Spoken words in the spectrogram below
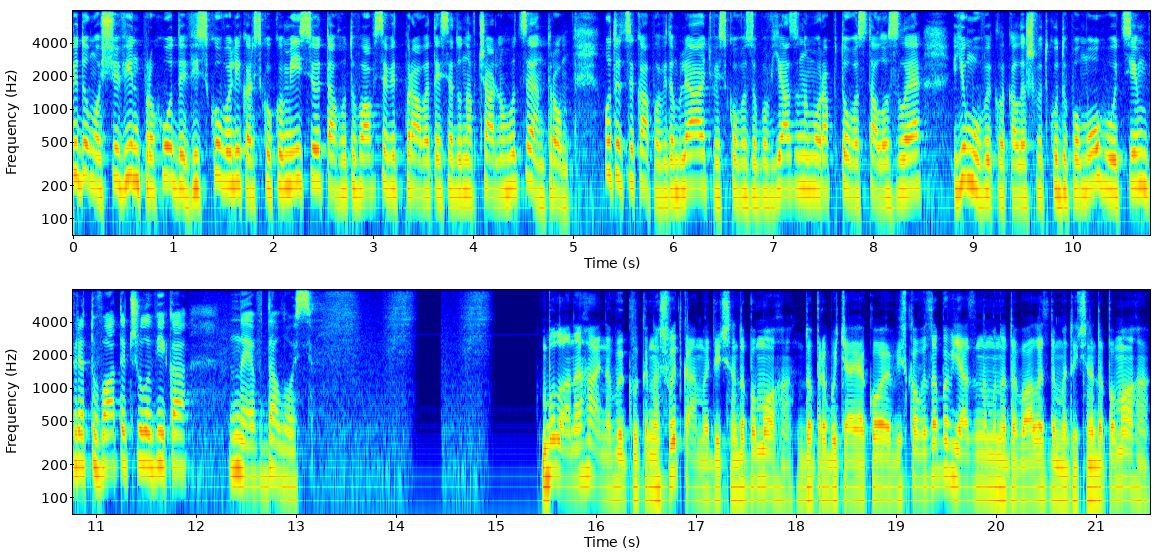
Відомо, що він проходив військово-лікарську комісію та готувався відправитися до навчального центру. У ТЦК повідомляють, військовозобов'язаному раптово стало зле. Йому викликали швидку допомогу. Утім, врятувати чоловіка не вдалося. Була негайно викликана швидка медична допомога, до прибуття якої військовозобов'язаному надавалась домедична допомога.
